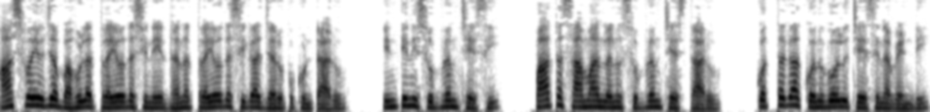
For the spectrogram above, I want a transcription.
ఆశ్వయుజ బహుళ త్రయోదశినే ధన త్రయోదశిగా జరుపుకుంటారు. ఇంటిని శుభ్రం చేసి పాత సామాన్లను శుభ్రం చేస్తారు. కొత్తగా కొనుగోలు చేసిన వెండి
